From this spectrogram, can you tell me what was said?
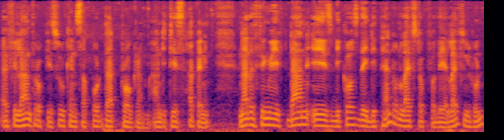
uh, philanthropists who can support that program, and it is happening. Another thing we've done is because they depend on livestock for their livelihood,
